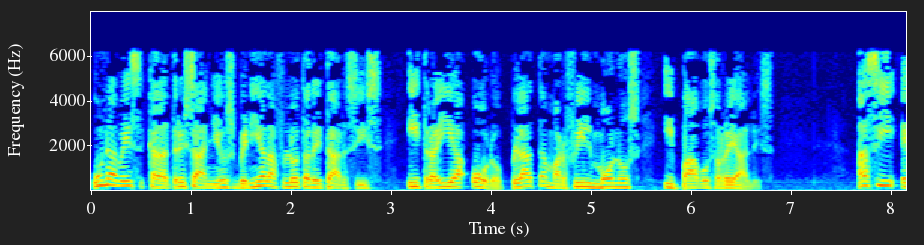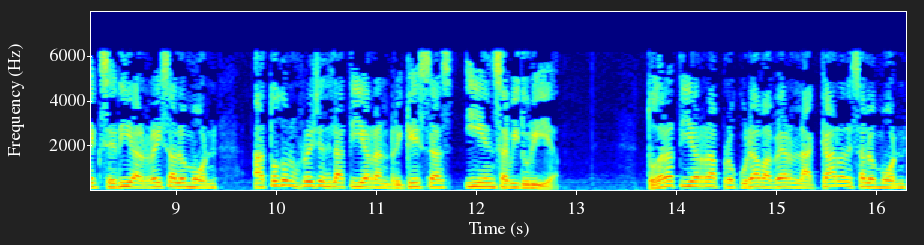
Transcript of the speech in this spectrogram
Una vez cada tres años venía la flota de Tarsis, y traía oro, plata, marfil, monos y pavos reales. Así excedía el rey Salomón a todos los reyes de la tierra en riquezas y en sabiduría. Toda la tierra procuraba ver la cara de Salomón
